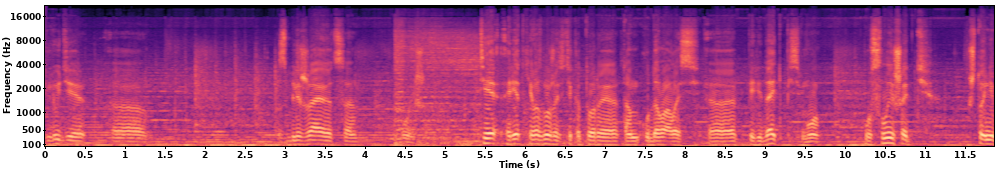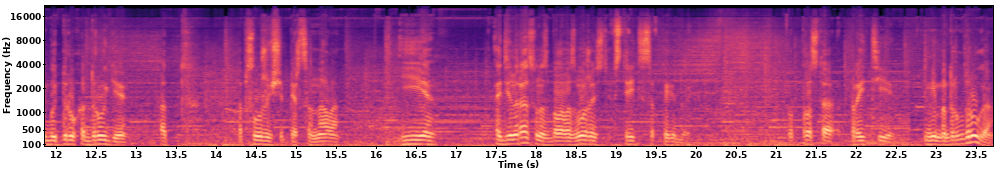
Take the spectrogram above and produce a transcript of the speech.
люди э, сближаются больше. Те редкие возможности, которые там удавалось э, передать письмо, услышать что-нибудь друг от друга, от обслуживающего персонала. И один раз у нас была возможность встретиться в коридоре. Вот просто пройти мимо друг друга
